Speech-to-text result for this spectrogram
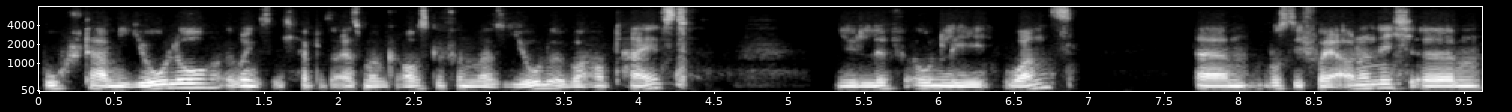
Buchstaben YOLO. Übrigens, ich habe jetzt erstmal rausgefunden, was YOLO überhaupt heißt. You live only once. Ähm, wusste ich vorher auch noch nicht. Ähm,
